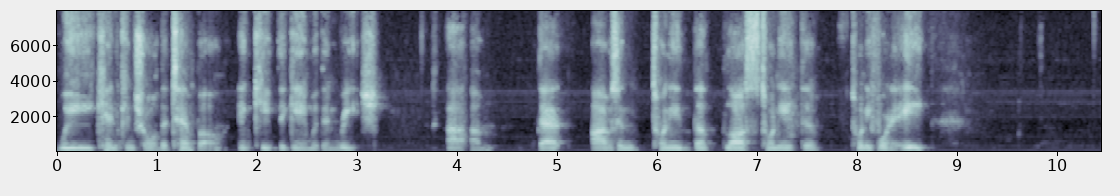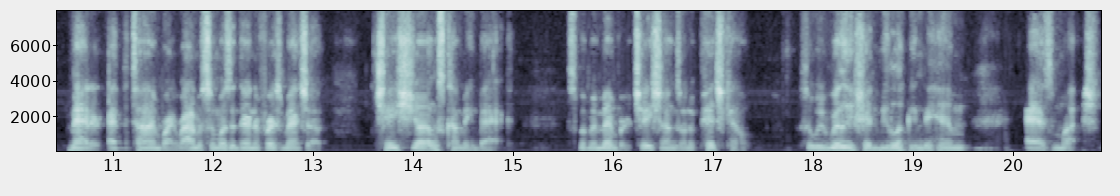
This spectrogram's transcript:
we can control the tempo and keep the game within reach. Um, that obviously 20 the loss 28 to 24 to 8 mattered at the time. Brian Robinson wasn't there in the first matchup. Chase Young's coming back. So, but remember, Chase Young's on a pitch count. So we really shouldn't be looking to him as much.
